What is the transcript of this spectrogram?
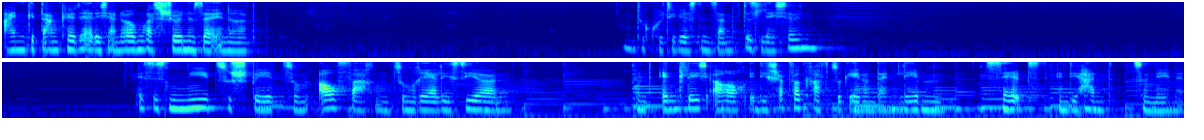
ein Gedanke, der dich an irgendwas Schönes erinnert. Du kultivierst ein sanftes Lächeln. Es ist nie zu spät zum Aufwachen, zum Realisieren und endlich auch in die Schöpferkraft zu gehen und dein Leben selbst in die Hand zu nehmen.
